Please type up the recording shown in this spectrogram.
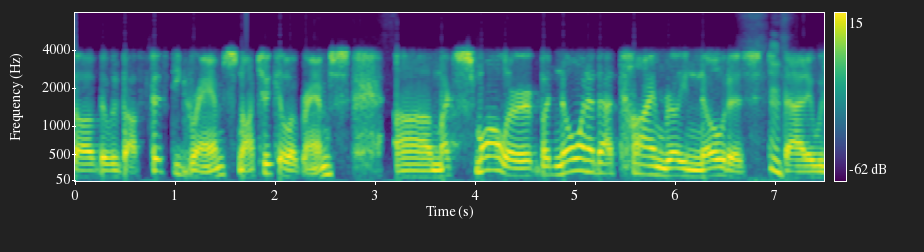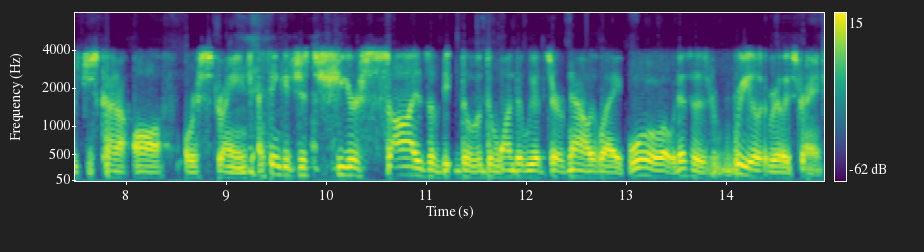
uh, that was about 50 grams, not two kilograms, uh, much smaller, but no one at that time really noticed mm. that it was just kind of off or strange. I think it's just the sheer size of the, the, the one that we observe now is like, whoa, this is really, really strange.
